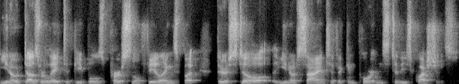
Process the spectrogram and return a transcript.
you know does relate to people's personal feelings but there's still you know scientific importance to these questions.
